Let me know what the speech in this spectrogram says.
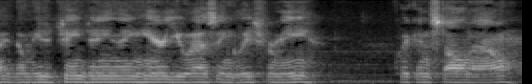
Right, don't need to change anything here. US English for me. Click install now.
